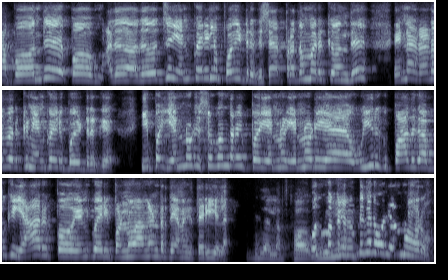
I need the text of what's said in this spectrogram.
அப்போ வந்து இப்போ அது அதை வச்சு என்கொயரி எல்லாம் போயிட்டு இருக்கு சார். பிரதமருக்கு வந்து என்ன நடந்திருக்குன்னு என்கொயரி போயிட்டு இருக்கு. இப்ப என்னுடைய சுதந்திரம் இப்ப என்னுடைய என்னுடைய உயிருக்கு பாதுகாப்புக்கு யார் இப்போ என்கொயரி பண்ணுவாங்கன்றது எனக்கு தெரியல. இல்ல இல்ல. வரும்.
